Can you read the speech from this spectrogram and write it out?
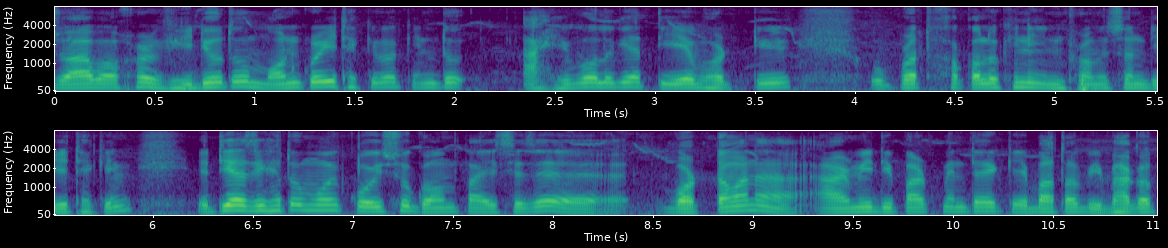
যোৱা বৰ্ষৰ ভিডিঅ'টো মন কৰি থাকিব, কিন্তু আহিবলগীয়া টি এ ভৰ্তিৰ ওপৰত সকলোখিনি ইনফৰ্মেশ্যন দি থাকিম। এতিয়া যিহেতু মই কৈছোঁ, গম পাইছে যে বৰ্তমান আৰ্মি ডিপাৰ্টমেণ্টে কেইবাটাও বিভাগত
